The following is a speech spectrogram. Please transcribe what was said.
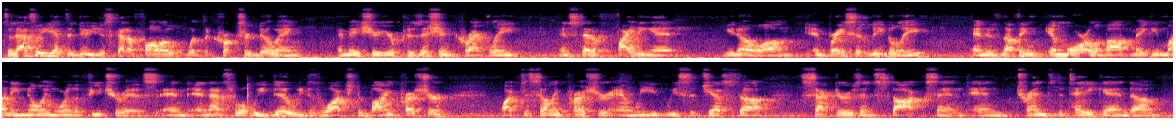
so that's what you have to do. You just got to follow what the crooks are doing and make sure you're positioned correctly instead of fighting it. You know, um, embrace it legally. And there's nothing immoral about making money knowing where the future is. And and that's what we do. We just watch the buying pressure, watch the selling pressure, and we we suggest uh, sectors and stocks and and trends to take, and um,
